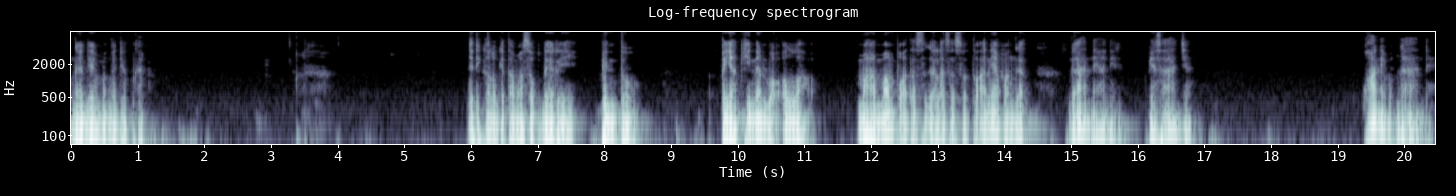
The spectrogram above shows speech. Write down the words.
Nggak ada yang mengejutkan. Jadi kalau kita masuk dari pintu keyakinan bahwa Allah maha mampu atas segala sesuatu aneh apa enggak? Enggak aneh hadir. Biasa aja kok aneh enggak aneh.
